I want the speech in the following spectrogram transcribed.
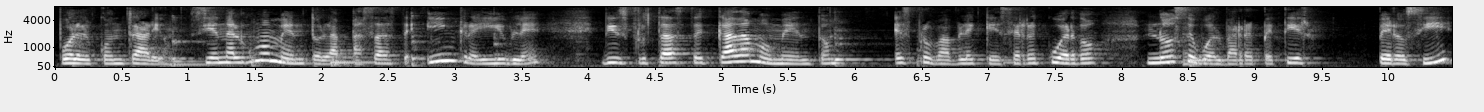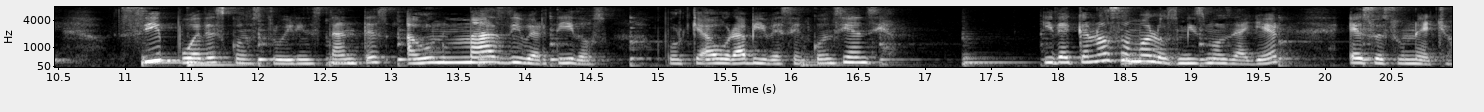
Por el contrario, si en algún momento la pasaste increíble, disfrutaste cada momento, es probable que ese recuerdo no se vuelva a repetir. Pero sí, sí puedes construir instantes aún más divertidos, porque ahora vives en conciencia. Y de que no somos los mismos de ayer, eso es un hecho.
